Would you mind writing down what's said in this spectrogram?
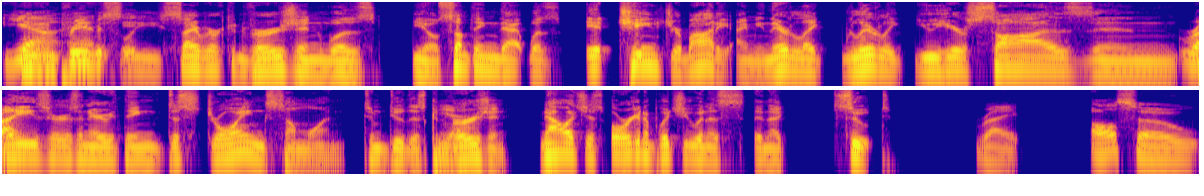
And- and previously, cyber conversion was, you know, something that was, it changed your body. I mean, they're like literally, you hear saws and Right. lasers and everything destroying someone to do this conversion. Now it's just, oh, we're going to put you in a, s- in a suit. Right. also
